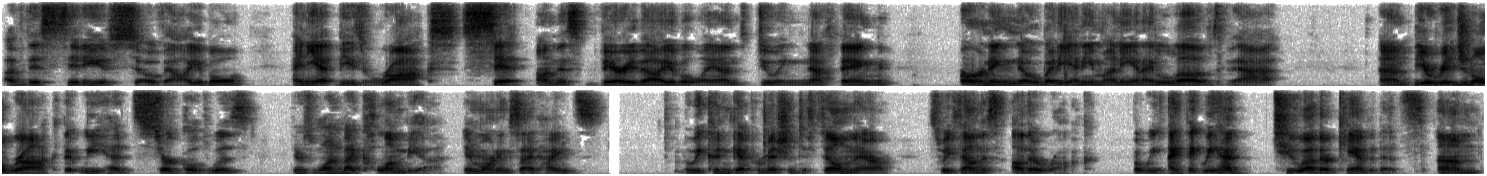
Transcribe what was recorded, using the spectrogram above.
of this city is so valuable. And yet these rocks sit on this very valuable land doing nothing, earning nobody any money. And I loved that. Um, the original rock that we had circled was there's one by Columbia in Morningside Heights, but we couldn't get permission to film there. So we found this other rock. But we I think we had two other candidates. Um,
